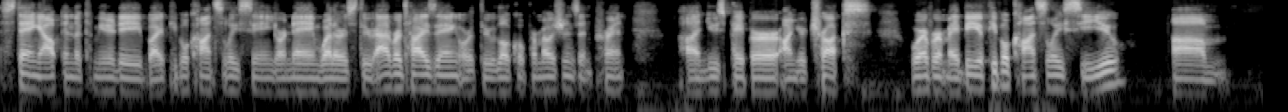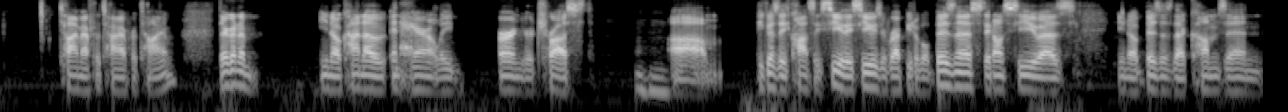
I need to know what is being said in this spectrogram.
staying out in the community by people constantly seeing your name, whether it's through advertising or through local promotions in print, uh, newspaper, on your trucks, wherever it may be. If people constantly see you, um, time after time after time, they're gonna, you know, kind of inherently earn your trust. Mm-hmm. Um, because they constantly see you. They see you as a reputable business. They don't see you as, you know, a business that comes in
